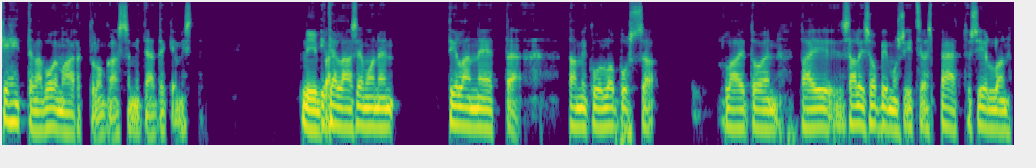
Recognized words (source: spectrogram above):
kehittämään voimaharjoittelun kanssa mitään tekemistä. Niinpä. Itellä on semmoinen tilanne, että tammikuun lopussa laitoin, tai salisopimus itse asiassa päättyi silloin,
